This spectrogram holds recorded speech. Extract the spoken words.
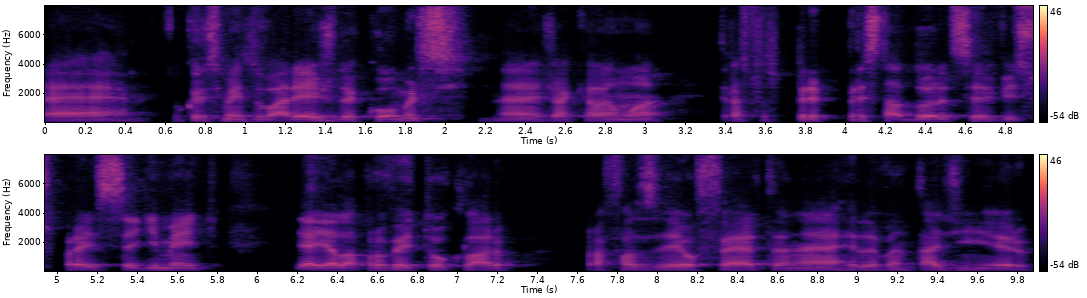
é, do crescimento do varejo, do e-commerce, né, já que ela é uma prestadora de serviço para esse segmento e aí ela aproveitou, claro, para fazer oferta, né, relevantar dinheiro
